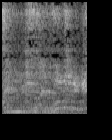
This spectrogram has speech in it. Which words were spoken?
sensual, un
